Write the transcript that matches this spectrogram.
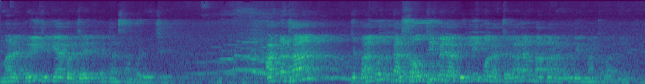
મારે કઈ જગ્યા પર જઈને કથા સાંભળવી છે. આ કથા જે ભાગવત કથા સૌથી પહેલા દિલ્હી મોરા જલારામ બાપાના મંદિરમાં થવાની હતી.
